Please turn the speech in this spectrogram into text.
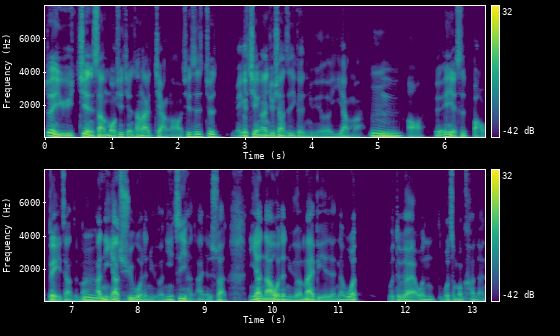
对于建商某些建商来讲啊，其实就每个建案就像是一个女儿一样嘛。嗯哦，就诶也是宝贝这样子嘛。嗯啊，你要娶我的女儿，你自己很爱就算，你要拿我的女儿卖别人，那我我对不对？我我怎么可能？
